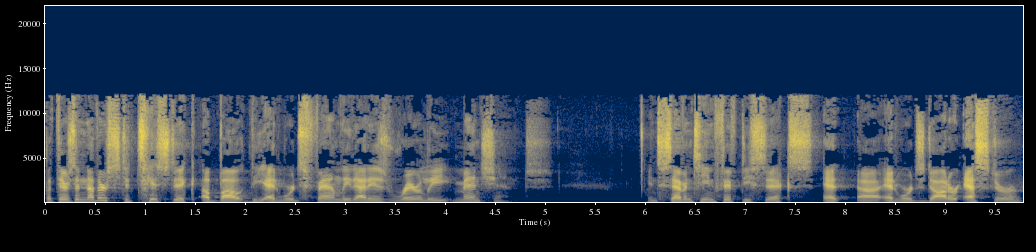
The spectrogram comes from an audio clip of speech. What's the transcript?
But there's another statistic about the Edwards family that is rarely mentioned. In 1756, Ed, uh, Edward's daughter Esther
